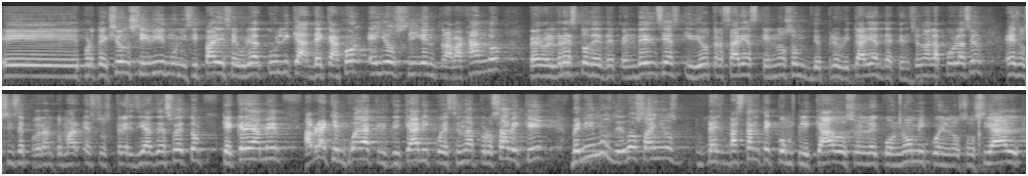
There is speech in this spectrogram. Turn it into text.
eh, protección civil, municipal y seguridad pública de cajón, ellos siguen trabajando, pero el resto de dependencias y de otras áreas que no son de prioritarias de atención a la población, eso sí se podrán tomar estos tres días de asueto, que créame, habrá quien pueda criticar y cuestionar, pero ¿sabe qué? Venimos de dos años bastante complicados en lo económico, en lo social,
